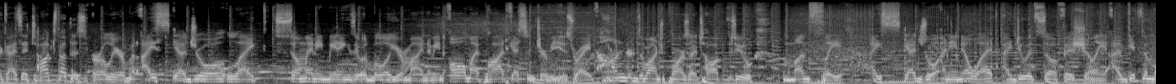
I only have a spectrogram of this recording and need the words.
Guys, I talked about this earlier, but I schedule like so many meetings it would blow your mind. I mean, all my podcast interviews, right? Hundreds of entrepreneurs I talk to monthly. I schedule, and you know what? I do it so efficiently. I get them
